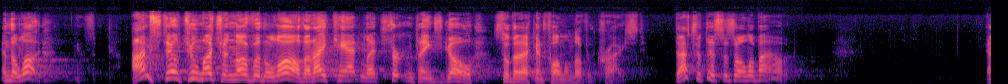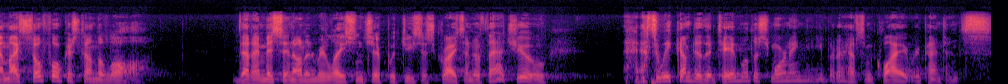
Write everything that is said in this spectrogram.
And the law, I'm still too much in love with the law that I can't let certain things go so that I can fall in love with Christ. That's what this is all about. Am I so focused on the law that I'm missing out in relationship with Jesus Christ? And if that's you, as we come to the table this morning, you better have some quiet repentance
